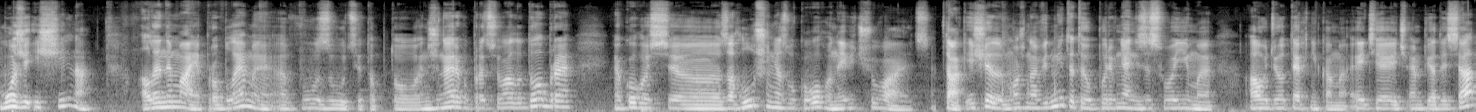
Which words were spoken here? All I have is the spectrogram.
може і щільна, але немає проблеми е, в звуці. Тобто інженери попрацювали добре, якогось е, заглушення звукового не відчувається. Так, і ще можна відмітити у порівнянні зі своїми аудіотехніками ATH M50,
